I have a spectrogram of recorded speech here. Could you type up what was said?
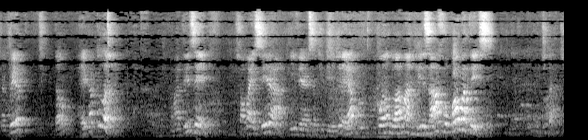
Tranquilo? Então, recapitulando. A matriz M só vai ser a inversa de B direto quando a matriz A for qual matriz? Identidade.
